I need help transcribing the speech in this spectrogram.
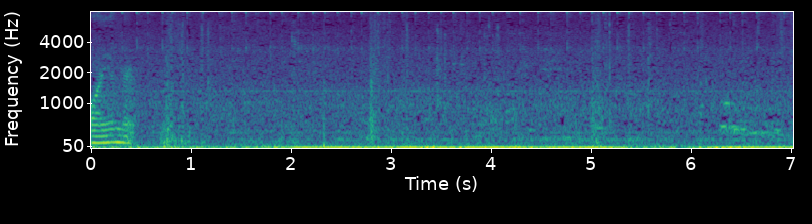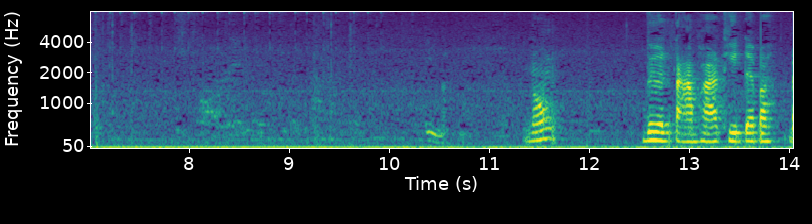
อยังไงอืมน้องเดินตามพระอาทิตย์ได้ปะไป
